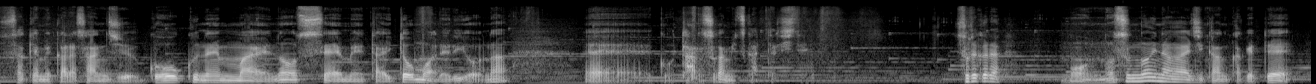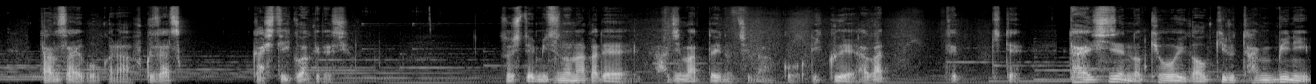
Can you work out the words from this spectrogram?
裂け目から35億年前の生命体と思われるような、えー、こう炭素が見つかったりして。それからものすごい長い時間かけて単細胞から複雑化していくわけですよ。そして水の中で始まった命がこう陸へ上がってきて大自然の脅威が起きるたんびに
